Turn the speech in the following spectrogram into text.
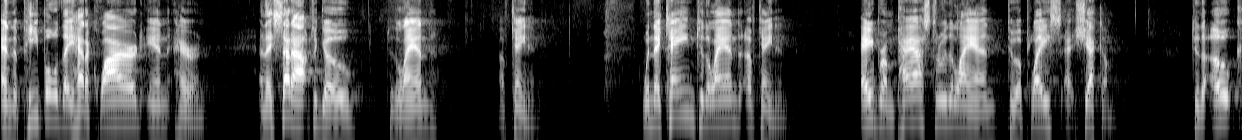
and the people they had acquired in Haran and they set out to go to the land of Canaan. When they came to the land of Canaan, Abram passed through the land to a place at Shechem, to the oak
